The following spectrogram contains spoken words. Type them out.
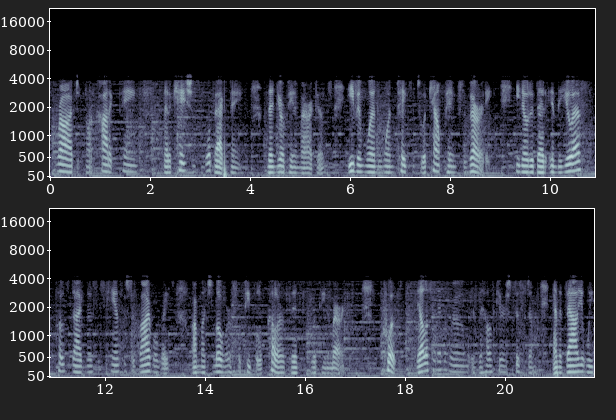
prescribed narcotic pain medications for back pain than European Americans, even when one takes into account pain severity. He noted that in the U.S., post diagnosis cancer survival rates are much lower for people of color than European Americans. Quote, the elephant in the room is the healthcare system and the value we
